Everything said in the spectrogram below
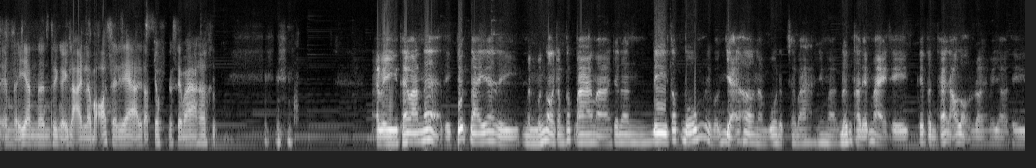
Em nghĩ anh nên suy nghĩ lại là bỏ Serie A để tập trung cho Serie 3 hơn. Tại vì theo anh á thì trước đây á, thì mình vẫn còn trong top 3 mà cho nên đi top 4 thì vẫn dễ hơn là vô địch C3 nhưng mà đến thời điểm này thì cái tình thế đảo lộn rồi. Bây giờ thì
